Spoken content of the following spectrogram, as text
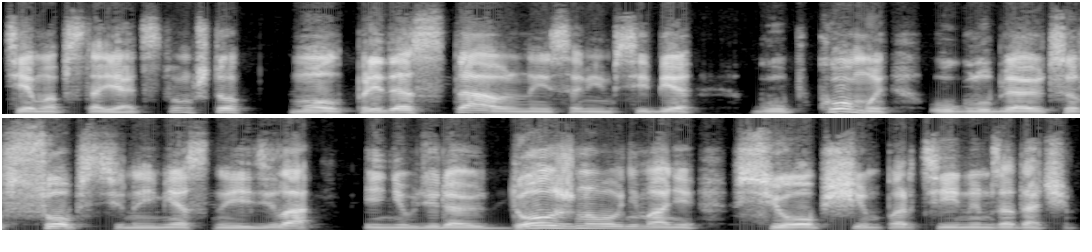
тем обстоятельством, что, мол, предоставленные самим себе губкомы углубляются в собственные местные дела и не уделяют должного внимания всеобщим партийным задачам.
